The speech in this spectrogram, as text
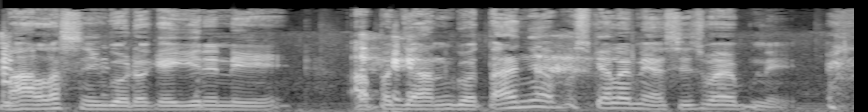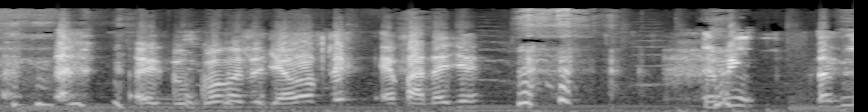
Males nih gue udah kayak gini nih. Apa jangan gue tanya apa sekalian ya si suap nih. Eh, gua, gua nggak usah jawab deh, Evan aja. tapi tapi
